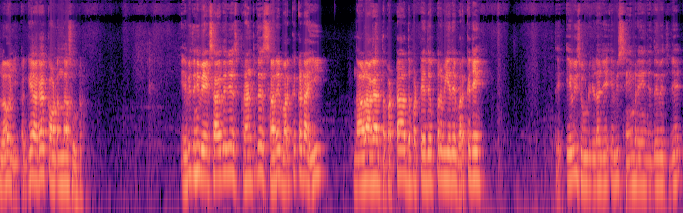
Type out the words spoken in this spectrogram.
ਲਓ ਜੀ, ਅੱਗੇ ਆ ਗਿਆ ਕਾਟਨ ਦਾ ਸੂਟ। ਇਹ ਵੀ ਤੁਸੀਂ ਵੇਖ ਸਕਦੇ ਜੇ ਫਰੰਟ ਤੇ ਸਾਰੇ ਵਰਕ ਕਢਾਈ, ਨਾਲ ਆ ਗਿਆ ਦੁਪੱਟਾ, ਦੁਪੱਟੇ ਦੇ ਉੱਪਰ ਵੀ ਇਹਦੇ ਵਰਕ ਜੇ। ਤੇ ਇਹ ਵੀ ਸੂਟ ਜਿਹੜਾ ਜੇ, ਇਹ ਵੀ ਸੇਮ ਰੇਂਜ ਦੇ ਵਿੱਚ ਜੇ,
